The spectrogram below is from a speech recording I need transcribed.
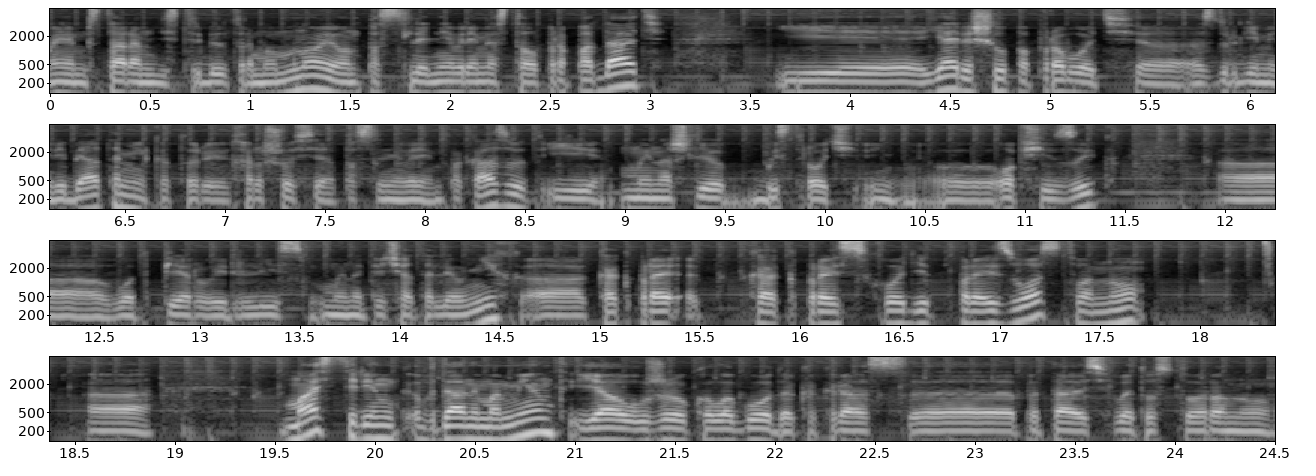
моим старым дистрибьютором и мной, он в последнее время стал пропадать. И я решил попробовать э, с другими ребятами, которые хорошо себя в последнее время показывают. И мы нашли быстро очень э, общий язык. А, Вот первый релиз мы напечатали у них. А Как, про- как происходит производство? Ну, а, мастеринг в данный момент я уже около года как раз э, пытаюсь в эту сторону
